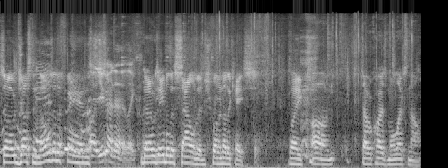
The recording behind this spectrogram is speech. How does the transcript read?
So Justin, those are the fans Oh, you gotta like. that I was able to salvage from another case. Like, Um, that requires Molex. No,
